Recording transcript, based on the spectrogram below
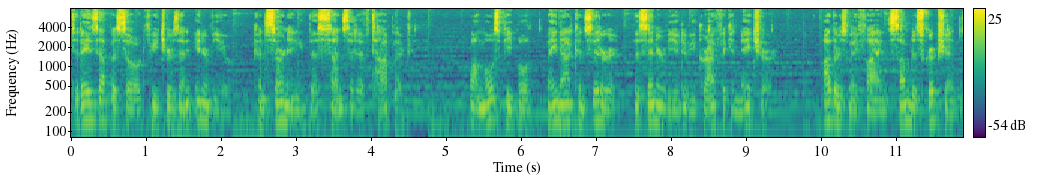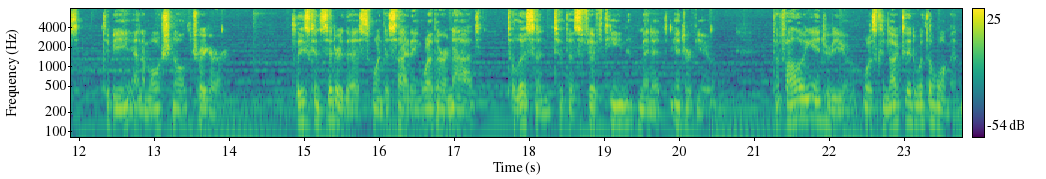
Today's episode features an interview concerning this sensitive topic. While most people may not consider this interview to be graphic in nature, others may find some descriptions to be an emotional trigger. Please consider this when deciding whether or not to listen to this 15 minute interview. The following interview was conducted with a woman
